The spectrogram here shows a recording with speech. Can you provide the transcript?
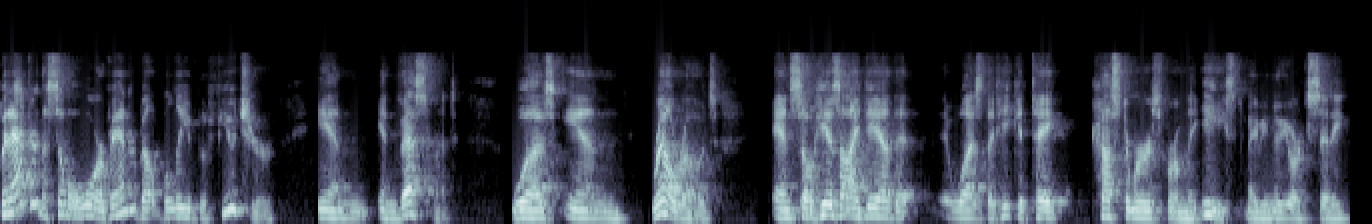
But after the Civil War, Vanderbilt believed the future in investment was in railroads. And so his idea that was that he could take customers from the east, maybe New York City,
